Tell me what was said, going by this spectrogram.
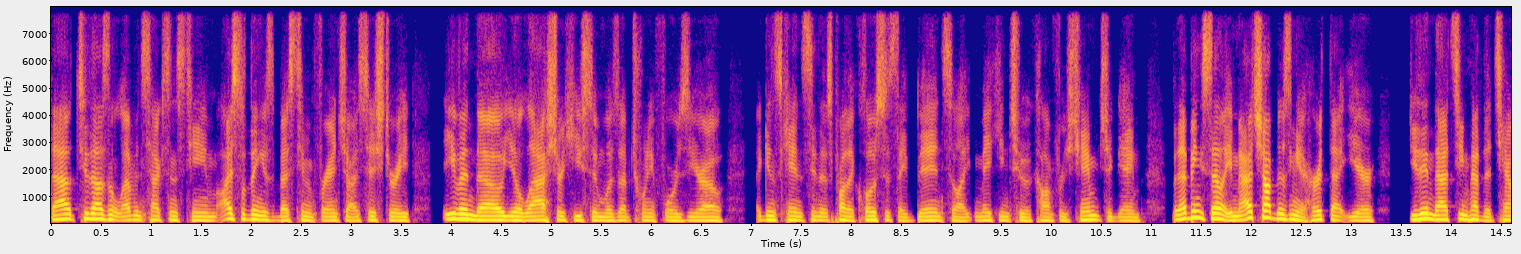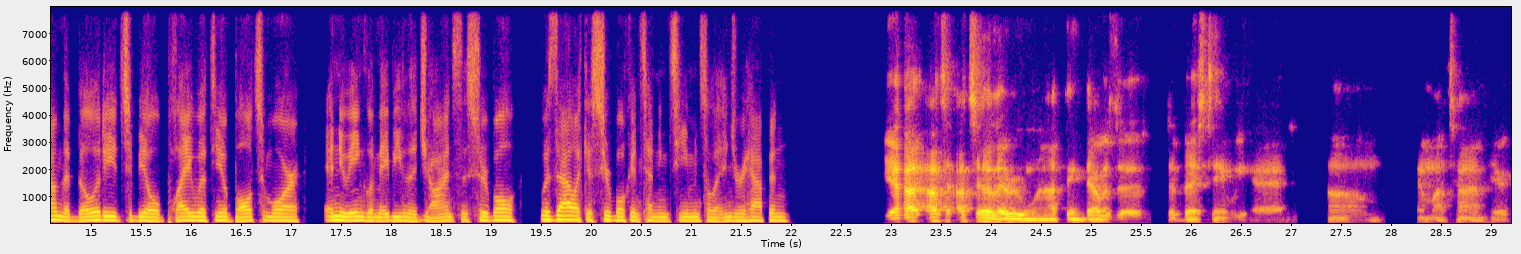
that 2011 Texans team, I still think is the best team in franchise history. Even though you know last year Houston was up 24-0 against Kansas City, that's probably the closest they've been to like making to a conference championship game. But that being said, like Matt Schaub doesn't get hurt that year do you think that team had the talent, the ability to be able to play with, you know, Baltimore and New England, maybe even the Giants in the Super Bowl? Was that like a Super Bowl contending team until the injury happened? Yeah, I, I, t- I tell everyone I think that was the, the best team we had um, in my time here.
